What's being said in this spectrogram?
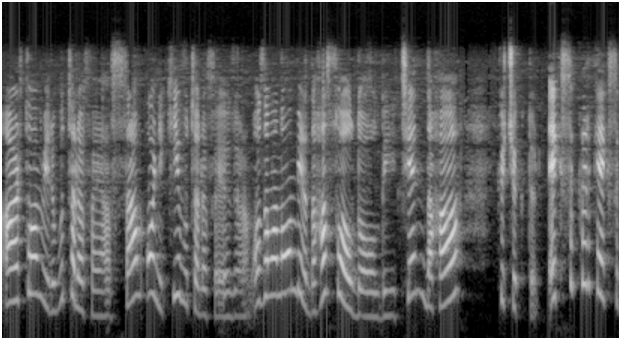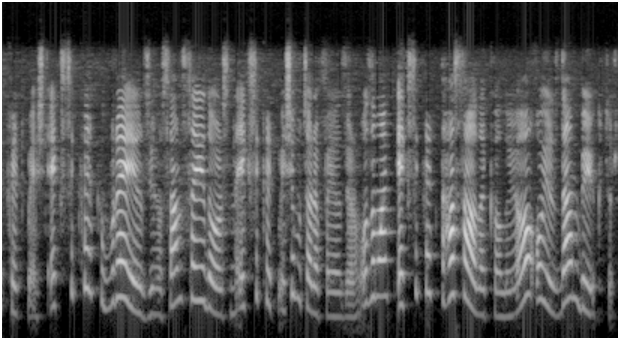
Artı 11'i bu tarafa yazsam 12'yi bu tarafa yazıyorum. O zaman 11 daha solda olduğu için daha küçüktür. Eksi 40 eksi 45. Eksi 40'ı buraya yazıyorsam sayı doğrusunda eksi 45'i bu tarafa yazıyorum. O zaman eksi 40 daha sağda kalıyor. O yüzden büyüktür.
